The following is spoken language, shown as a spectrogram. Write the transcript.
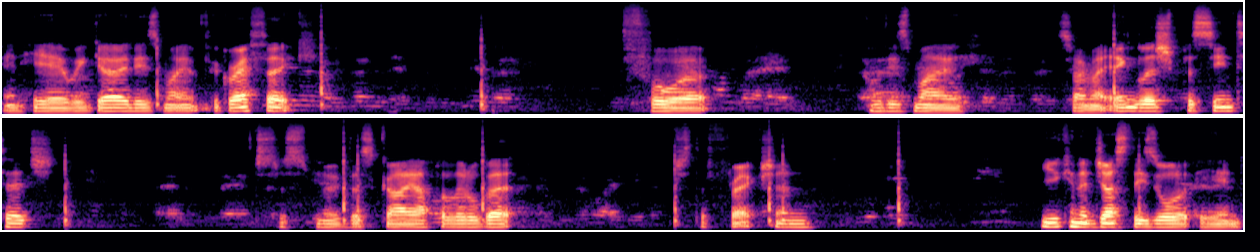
And here we go. There's my infographic for oh, there's my sorry, my English percentage. Let's just move this guy up a little bit, just a fraction. You can adjust these all at the end.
